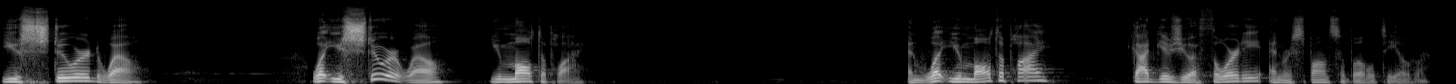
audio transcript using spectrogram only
you steward well. What you steward well, you multiply. And what you multiply, God gives you authority and responsibility over.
